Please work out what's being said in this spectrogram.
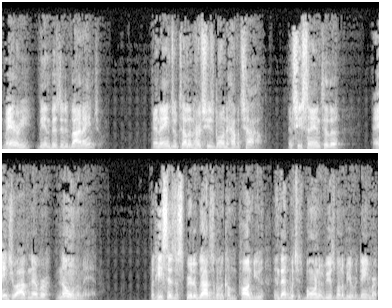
Mary being visited by an angel. An angel telling her she's going to have a child. And she's saying to the angel, I've never known a man. But he says the Spirit of God is going to come upon you, and that which is born of you is going to be a Redeemer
